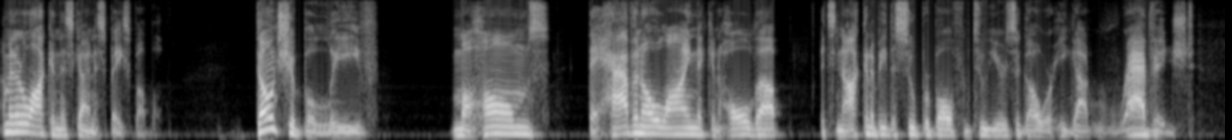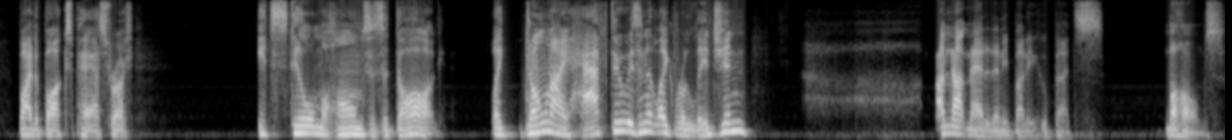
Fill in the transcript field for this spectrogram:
I mean, they're locking this guy in a space bubble. Don't you believe Mahomes? They have an O line that can hold up. It's not going to be the Super Bowl from two years ago where he got ravaged by the Bucs pass rush. It's still Mahomes as a dog. Like, don't I have to? Isn't it like religion? I'm not mad at anybody who bets Mahomes,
